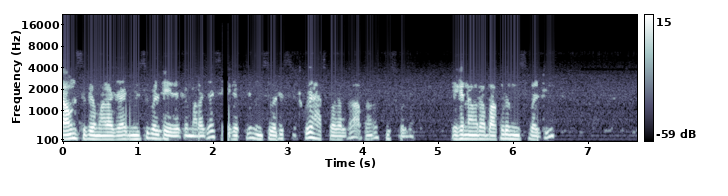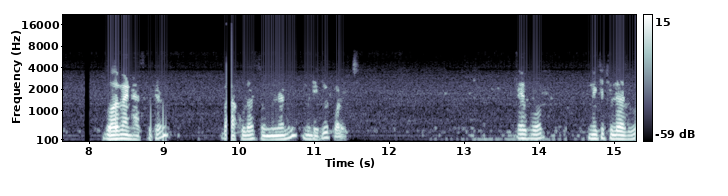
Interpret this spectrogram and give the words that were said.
টাউনশিপে মারা যায় মিউনিসিপ্যালিটি এরিয়াতে মারা যায়, সেক্ষেত্রে মিউনিসিপ্যালিটি সিলেক্ট করে হাসপাতালটা আপনারা চুজ করবেন। এখানে আমরা Bankura municipality government hospital Bankura Sammilani medical college এরপর নিচে চলে আসব।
